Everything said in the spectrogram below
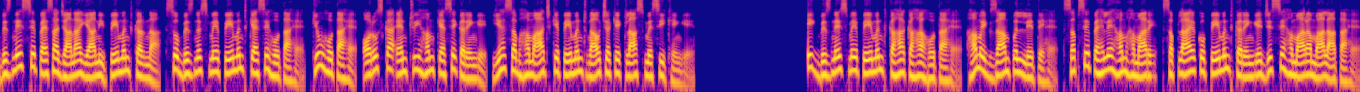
बिज़नेस से पैसा जाना यानी पेमेंट करना। सो बिज़नेस में पेमेंट कैसे होता है, क्यों होता है और उसका एंट्री हम कैसे करेंगे, यह सब हम आज के पेमेंट वाउचर के क्लास में सीखेंगे। एक बिज़नेस में पेमेंट कहाँ कहाँ होता है? हम एग्ज़ाम्पल लेते हैं। सबसे पहले हम हमारे सप्लायर को पेमेंट करेंगे जिससे हमारा माल आता है।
